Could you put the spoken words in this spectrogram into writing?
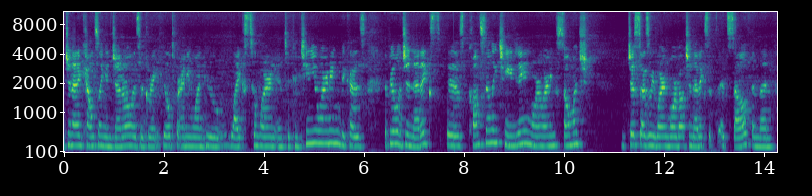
genetic counseling in general is a great field for anyone who likes to learn and to continue learning because the field of genetics is constantly changing. We're learning so much just as we learn more about genetics itself. And then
